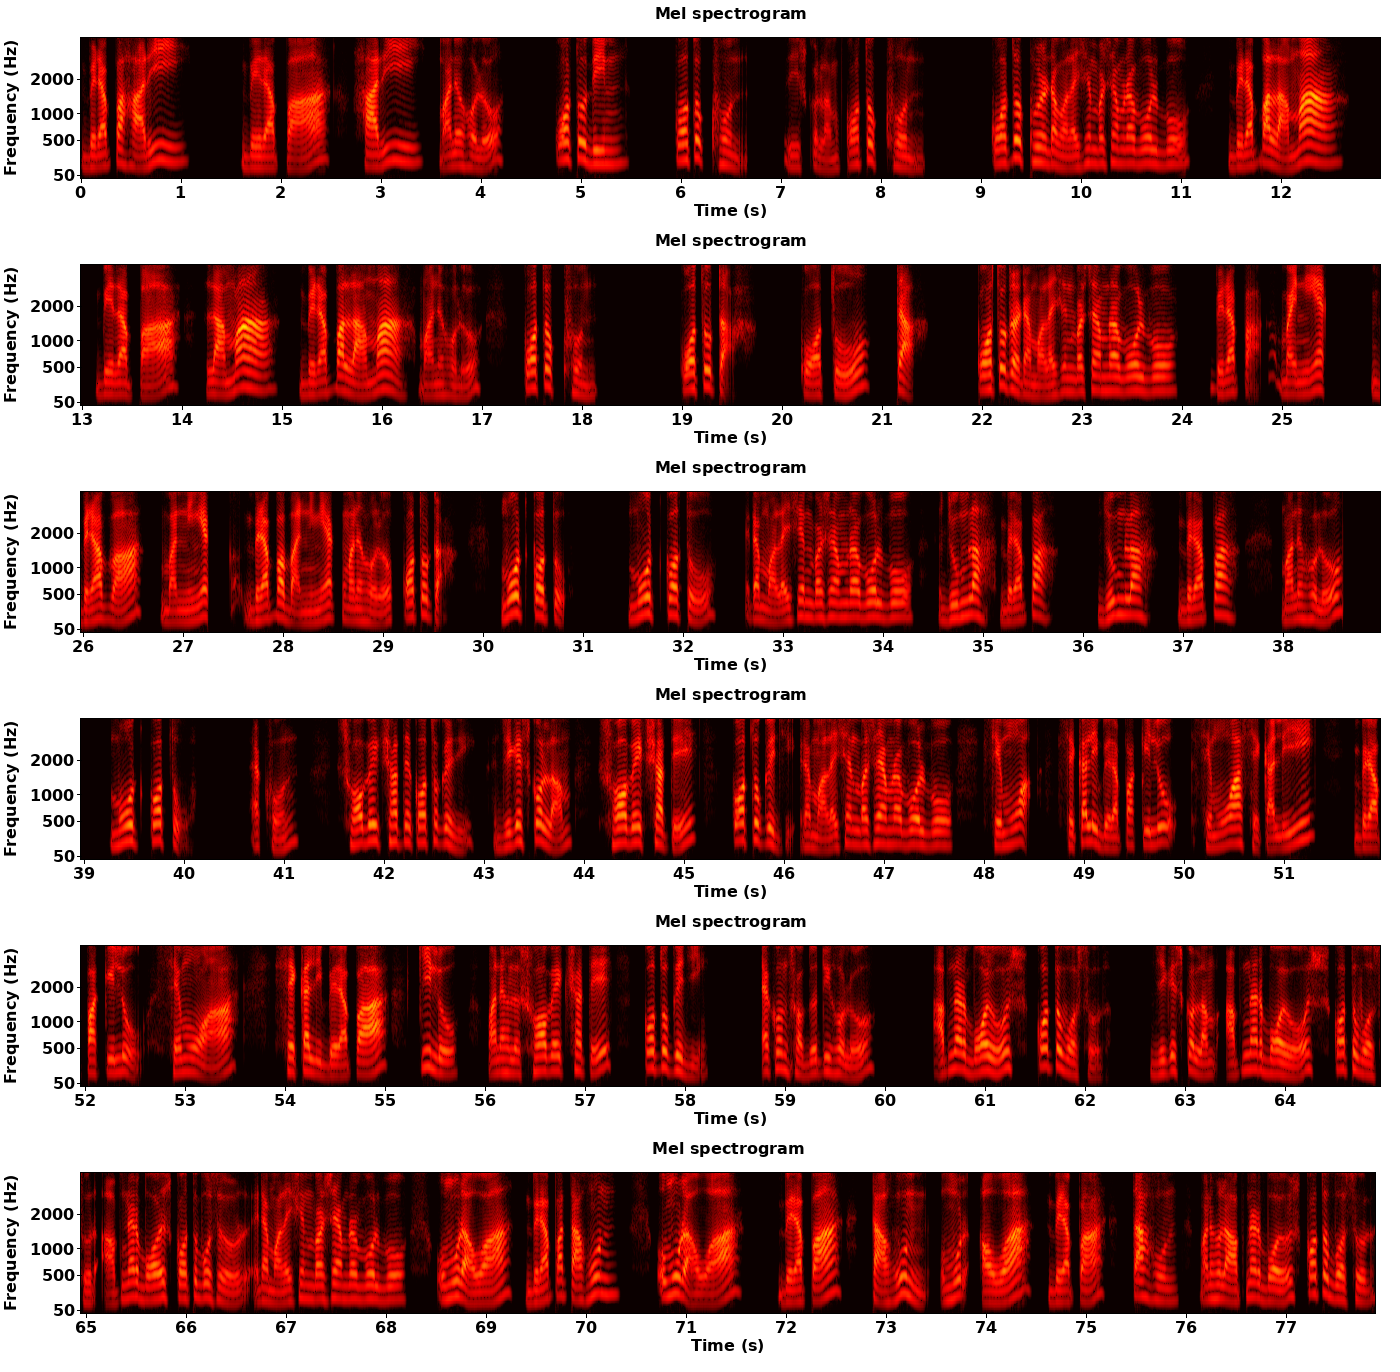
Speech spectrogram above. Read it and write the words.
বেরাপা হারি বেরাপা হারি মানে হলো কত দিন? কতক্ষণ? জিজ্ঞেস করলাম, কতক্ষণ? কতক্ষণ এটা মালয়েশিয়ান ভাষায় আমরা বলব? বেরাপা লামা বেরাপা লামা বেরাপা লামা মানে হলো কতক্ষণ? কতটা? কতটা? কতটা এটা? মালয়েশিয়ান ভাষায় আমরা বলব বেরাপা বা নিয়াক বেরাপা বা নিয়াক বেরাপা বা নিয়াক মানে হলো কতটা? মোট কত? মোট কত? এটা মালয়েশিয়ান ভাষায় আমরা বলব জুমলাহ বেরাপা জুমলাহ বেরাপা মানে হলো মোট কত? এখন সব একসাথে কত কেজি? জিজ্ঞেস করলাম সব একসাথে কত কেজি? এটা মালয়েশিয়ান ভাষায় আমরা বলব। সেমুয়া, সেকালি বেরাপা কিলো, সেমুয়া, সেকালি বেরাপা কিলো, সেমুয়া, সেকালি বেরাপা কিলো মানে হলো সব একসাথে কত কেজি? এখন শব্দটি হলো, আপনার বয়স কত বছর? জিজ্ঞেস করলাম, আপনার বয়স কত বছর? আপনার বয়স কত বছর? এটা মালয়েশিয়ান ভাষায় আমরা বলব, উমুর আওয়া বেরাপা তাহুন, উমুর আওয়া বেরাপা তাহুন, উমুর আওয়া বেরাপা তাহুন মানে হলো আপনার বয়স কত বছর?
